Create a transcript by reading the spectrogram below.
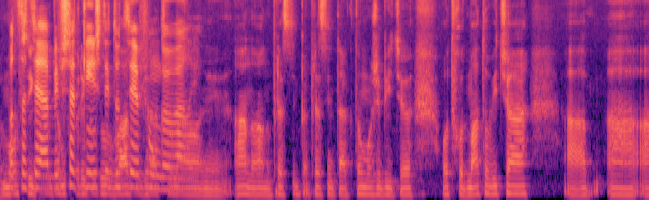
moci. V podstate, aby všetky inštitúcie fungovali. Áno, áno, presne, presne tak. To môže byť odchod Matoviča, a, a, a,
